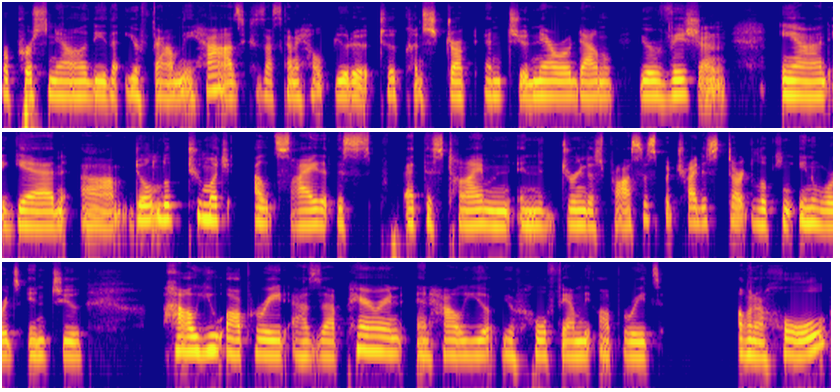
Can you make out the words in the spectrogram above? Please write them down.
or personality that your family has because that's going to help you to, to construct and to narrow down your vision. And again um, don't look too much outside at this at this time and, during this process but try to start looking inwards into how you operate as a parent and how you, your whole family operates on a whole,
